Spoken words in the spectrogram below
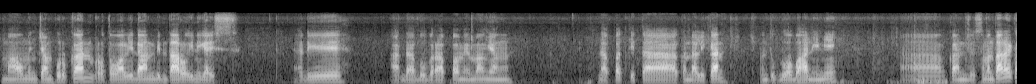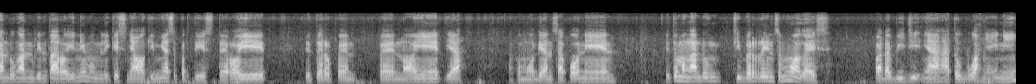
mau mencampurkan protowali dan bintaro ini guys. Jadi ada beberapa memang yang dapat kita kendalikan untuk dua bahan ini. Kan sementara kandungan bintaro ini memiliki senyawa kimia seperti steroid diterpenoid ya. Nah, kemudian saponin. Itu mengandung ciberin semua guys pada bijinya atau buahnya ini.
